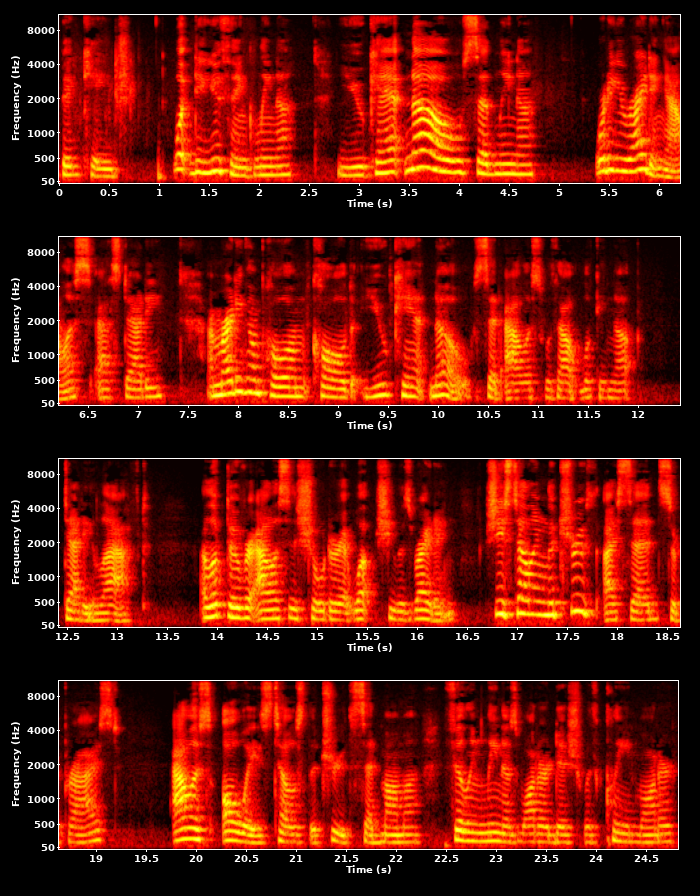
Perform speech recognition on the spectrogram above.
big cage. What do you think, Lena? You can't know, said Lena. What are you writing, Alice? asked Daddy. I'm writing a poem called You Can't Know, said Alice without looking up. Daddy laughed. I looked over Alice's shoulder at what she was writing. She's telling the truth, I said, surprised. Alice always tells the truth, said Mamma, filling Lena's water dish with clean water,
